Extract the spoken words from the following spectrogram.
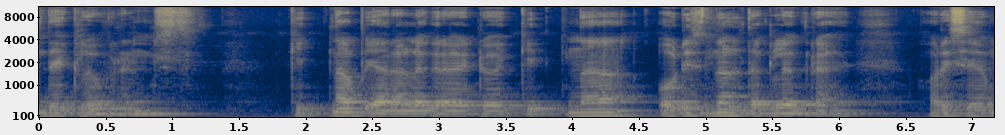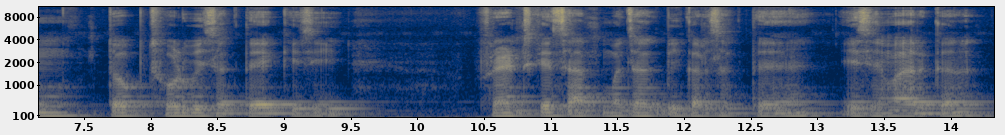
देख लो फ्रेंड्स, कितना प्यारा लग रहा है टॉय कितना ओरिजिनल तक लग रहा है। और इसे हम तो छोड़ भी सकते हैं, किसी फ्रेंड्स के साथ मज़ाक भी कर सकते हैं, इसे मार कर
